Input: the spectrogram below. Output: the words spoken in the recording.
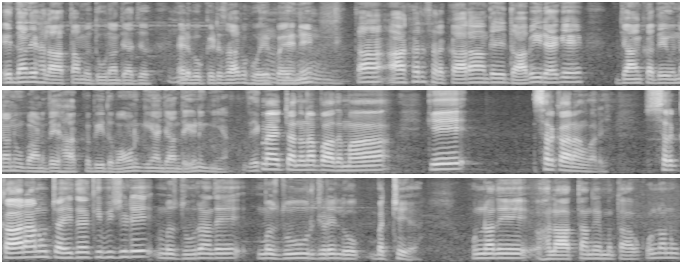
ਇਦਾਂ ਦੇ ਹਾਲਾਤ ਤਾਂ ਮਜ਼ਦੂਰਾਂ ਦੇ ਅੱਜ ਐਡਵੋਕੇਟ ਸਾਹਿਬ ਹੋਏ ਪਏ ਨੇ। ਤਾਂ ਆਖਰ ਸਰਕਾਰਾਂ ਦੇ ਦਾਅਵੇ ਹੀ ਰਹਿ ਗਏ ਜਾਂ ਕਦੇ ਉਹਨਾਂ ਨੂੰ ਬਣਦੇ ਹੱਕ ਵੀ ਦਿਵਾਉਣਗੀਆਂ ਜਾਂ ਦੇਣਗੀਆਂ? ਦੇਖ ਮੈਂ ਚਾਨਣਾ ਪਾ ਦੇਵਾਂ ਕਿ ਸਰਕਾਰਾਂ ਬਾਰੇ। ਸਰਕਾਰਾਂ ਨੂੰ ਚਾਹੀਦਾ ਕਿ ਵੀ ਜਿਹੜੇ ਮਜ਼ਦੂਰਾਂ ਦੇ, ਮਜ਼ਦੂਰ ਜਿਹੜੇ ਲੋਕ ਬੱਚੇ ਆ, ਉਹਨਾਂ ਦੇ ਹਾਲਾਤਾਂ ਦੇ ਮੁਤਾਬਕ ਉਹਨਾਂ ਨੂੰ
